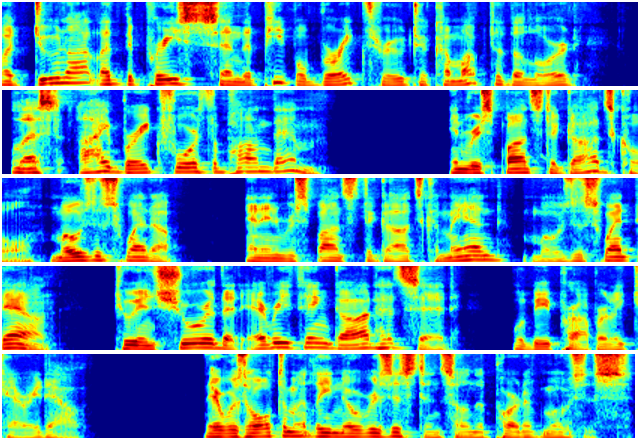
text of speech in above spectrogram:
But do not let the priests and the people break through to come up to the Lord, lest I break forth upon them. In response to God's call, Moses went up, and in response to God's command, Moses went down to ensure that everything God had said would be properly carried out. There was ultimately no resistance on the part of Moses.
